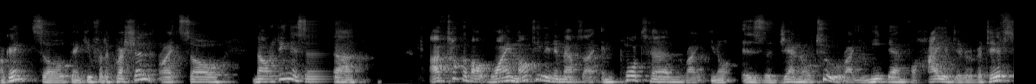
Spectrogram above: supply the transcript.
Okay, so thank you for the question, right? So now the thing is, uh, I've talked about why multilinear maps are important, right? You know, is a general tool, right? You need them for higher derivatives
